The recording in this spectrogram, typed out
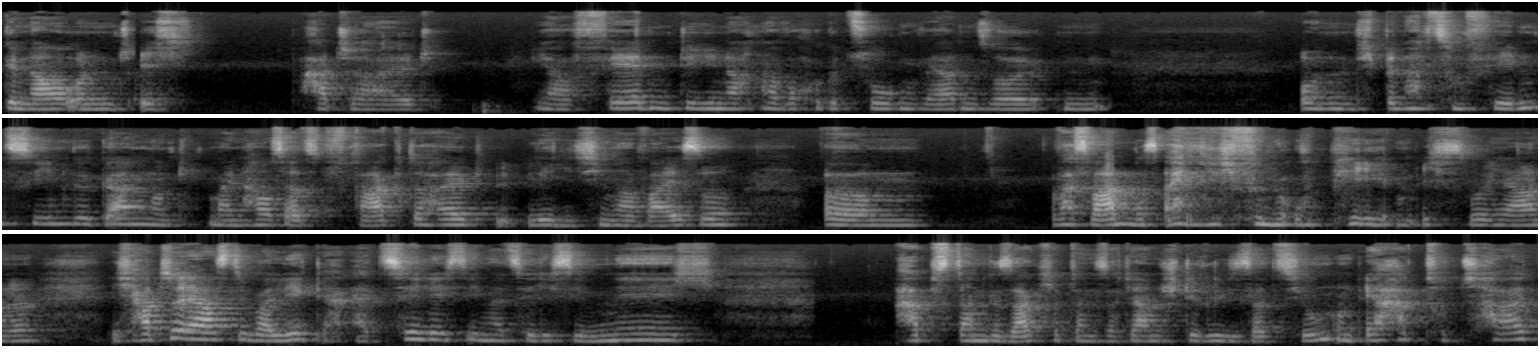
Genau, und ich hatte halt ja, Fäden, die nach einer Woche gezogen werden sollten. Und ich bin dann zum Fädenziehen gegangen und mein Hausarzt fragte halt legitimerweise, ähm, was war denn das eigentlich für eine OP? Und ich so, ja, ne, ich hatte erst überlegt, erzähle ich es ihm, erzähle ich es ihm nicht habe es dann gesagt, ich habe dann gesagt, ja, eine Sterilisation. Und er hat total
